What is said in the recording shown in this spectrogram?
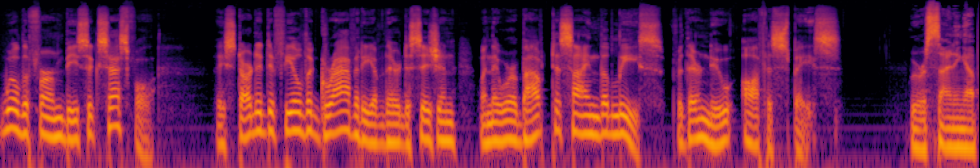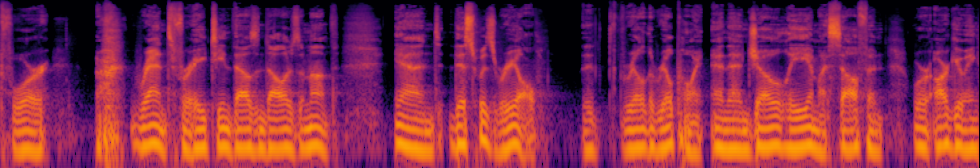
Will the firm be successful? They started to feel the gravity of their decision when they were about to sign the lease for their new office space. We were signing up for rent for $18,000 a month. And this was real the real the real point. And then Joe Lee and myself and we're arguing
